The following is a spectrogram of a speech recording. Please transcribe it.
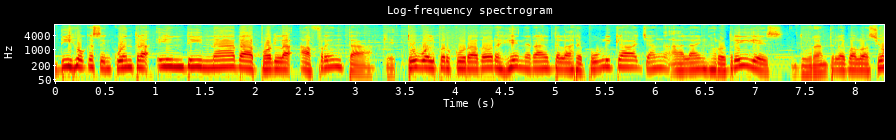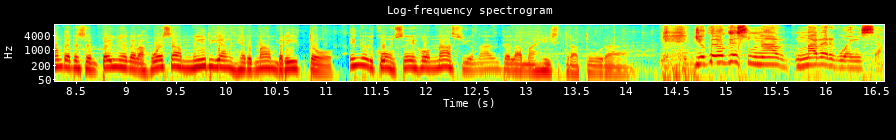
Dijo que se encuentra indignada por la afrenta que tuvo el Procurador General de la República, Jean Alain Rodríguez, durante la evaluación de desempeño de la jueza Miriam Germán Brito en el Consejo Nacional de la Magistratura. Yo creo que es una, una vergüenza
